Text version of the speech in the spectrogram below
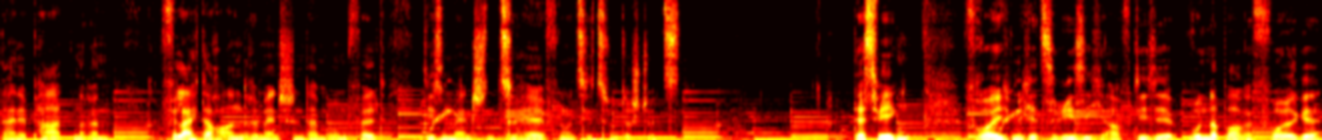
deine Partnerin, vielleicht auch andere Menschen in deinem Umfeld, diesen Menschen zu helfen und sie zu unterstützen. Deswegen freue ich mich jetzt riesig auf diese wunderbare Folge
